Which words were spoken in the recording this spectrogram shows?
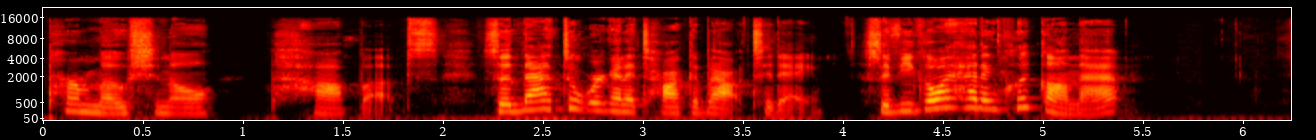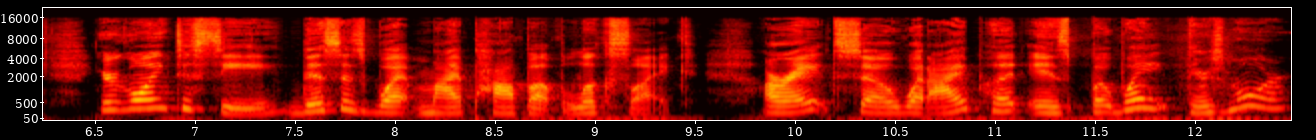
promotional pop-ups. So that's what we're going to talk about today. So if you go ahead and click on that, you're going to see this is what my pop-up looks like. All right, so what I put is, but wait, there's more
